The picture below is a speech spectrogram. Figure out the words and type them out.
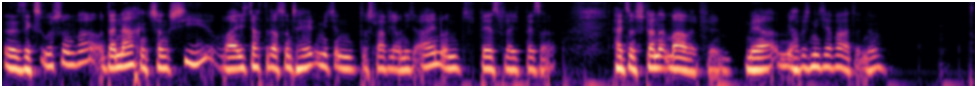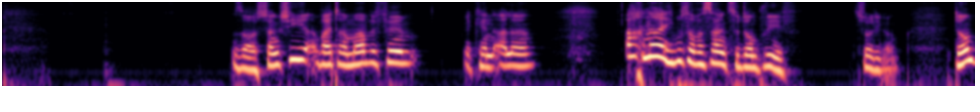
äh, 6 Uhr schon war. Und danach in Shang-Chi, weil ich dachte, das unterhält mich und da schlafe ich auch nicht ein und der ist vielleicht besser. Halt so ein Standard-Marvel-Film. Mehr, mehr habe ich nicht erwartet, ne? So, Shang-Chi, weiterer Marvel-Film. Wir kennen alle. Ach nein, ich muss noch was sagen zu Don't Breathe. Entschuldigung. Don't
